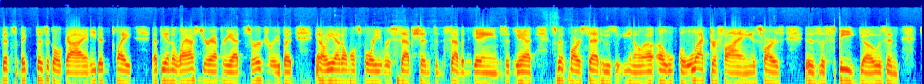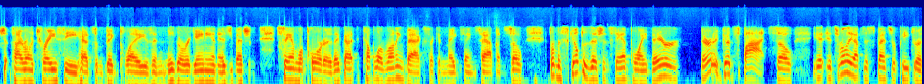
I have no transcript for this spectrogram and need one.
Smith's a big physical guy, and he didn't play at the end of last year after he had surgery, but you know he had almost 40 receptions in seven games, and you had Smith-Marsette, who's you know a, a electrifying as far as as the speed goes and Tyrone Tracy had some big plays, and Nico Ragainian, as you mentioned, Sam Laporta. They've got a couple of running backs that can make things happen. So, from a skill position standpoint, they're they're in a good spot. So it, it's really up to Spencer Petras.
